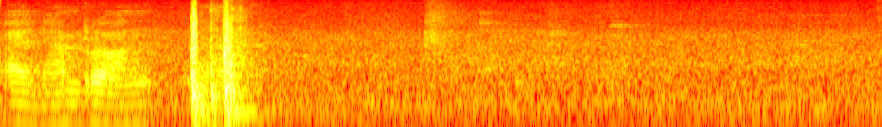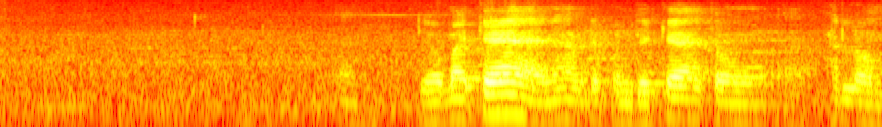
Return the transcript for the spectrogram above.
ไอ้น้ำร้อนเดี๋ยวมาแก้นะครับ เดี๋ยวผมจะแก้ตรงพัดลม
